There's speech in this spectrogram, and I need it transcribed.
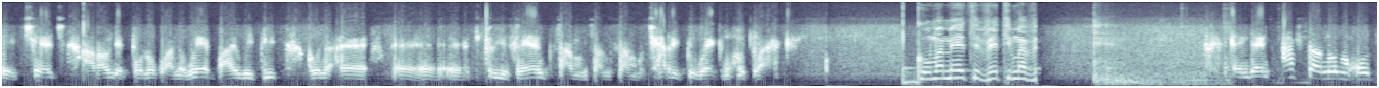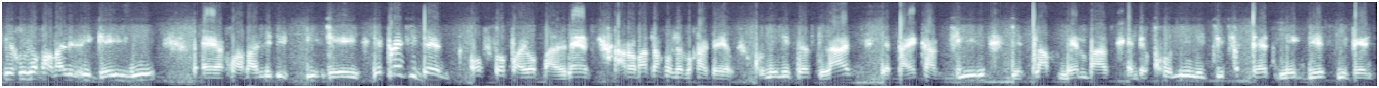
the church around the Polokwane whereby we did gonna uh, uh, uh, present some some some charity work in Hotwak. Kuma metse veti maveti. And then afternoon go tle go ba le game eh go ba le di DJ the president of Sopayo Balnes a re batla go leboga the communities large the biker team the club members and the community that make this event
